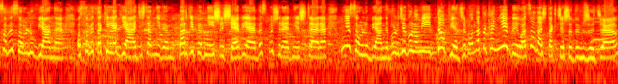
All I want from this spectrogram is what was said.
osoby są lubiane. Osoby takie jak ja, gdzieś tam, nie wiem, bardziej pewniejsze siebie, bezpośrednie, szczere, nie są lubiane, bo ludzie wolą jej dopiec, żeby ona taka nie była. Co ona się tak cieszy tym życiem?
